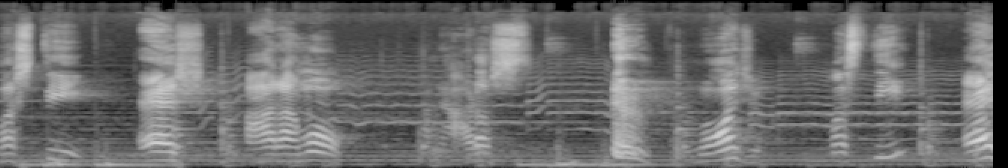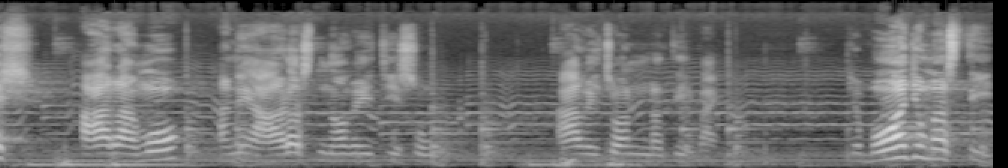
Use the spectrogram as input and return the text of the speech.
મસ્તી એશ આરામો અને આળસ. મોજ, મસ્તી એશ આરામો અને આળસ ન વેચીશું આ વેચવાનું નથી ભાઈ. કે મોજ, મસ્તી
